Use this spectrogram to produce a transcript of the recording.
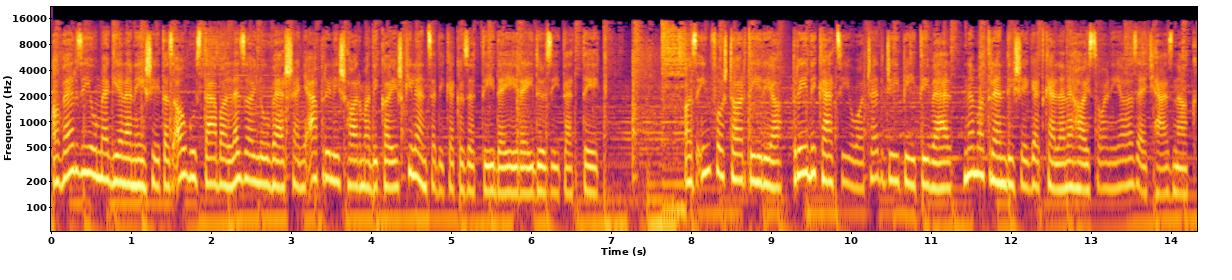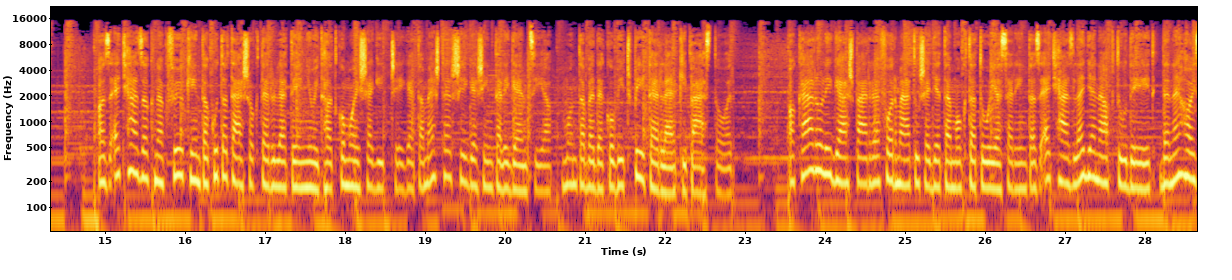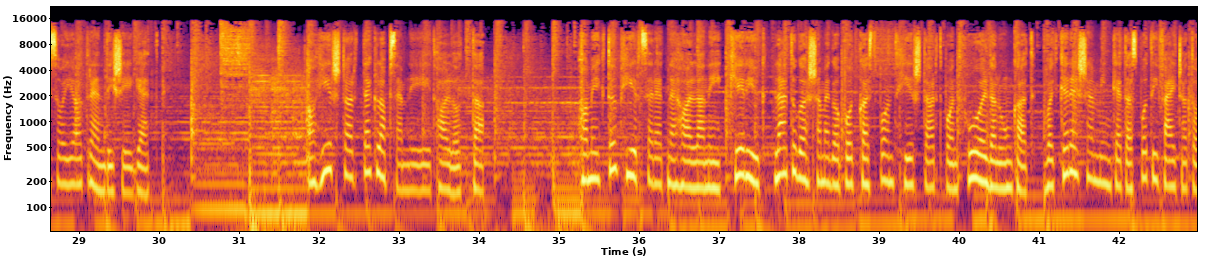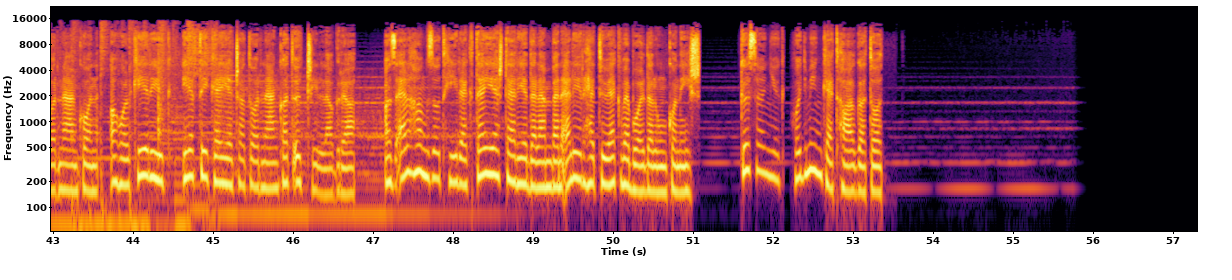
A verzió megjelenését az augusztában lezajló verseny április 3-a és 9-e közötti idejére időzítették. Az Infostart írja, prédikáció a ChatGPT-vel, nem a trendiséget kellene hajszolnia az egyháznak. Az egyházaknak főként a kutatások területén nyújthat komoly segítséget a mesterséges intelligencia, mondta Bedekovics Péter lelkipásztor. A Károli Gáspár Református Egyetem oktatója szerint az egyház legyen up-to-date, de ne hajszolja a trendiséget. A Hírstart tech lapszemléjét hallotta. Ha még több hírt szeretne hallani, kérjük, látogassa meg a podcast.hírstart.hu oldalunkat, vagy keressen minket a Spotify csatornánkon, ahol kérjük, értékelje csatornánkat 5 csillagra. Az elhangzott hírek teljes terjedelemben elérhetőek weboldalunkon is. Köszönjük, hogy minket hallgatott!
